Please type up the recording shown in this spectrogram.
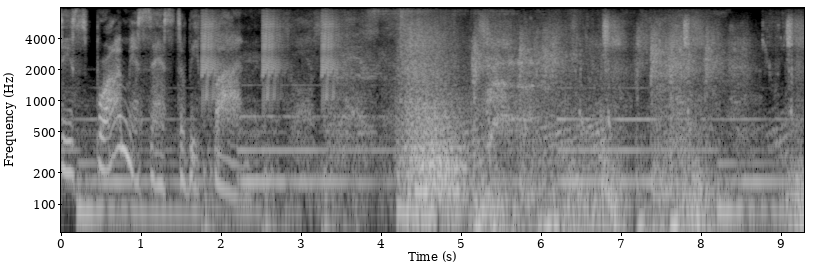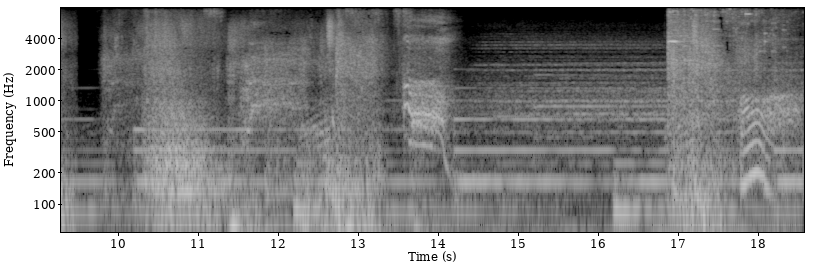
This promises to be fun. A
